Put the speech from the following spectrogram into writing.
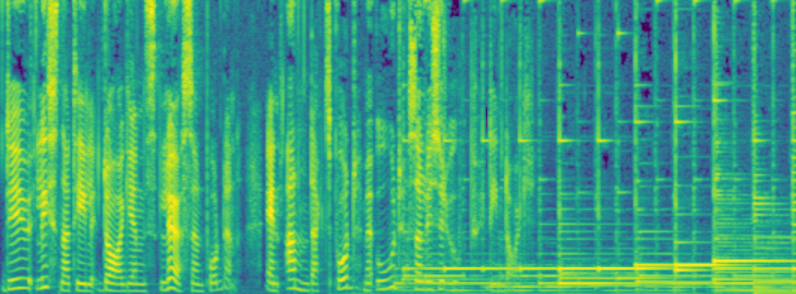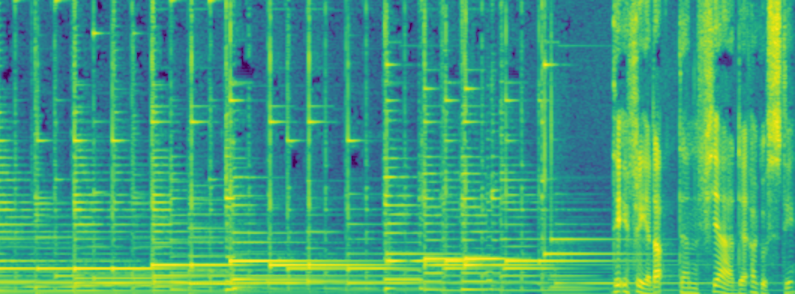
Du lyssnar till dagens Lösenpodden, en andaktspodd med ord som lyser upp din dag. Det är fredag den 4 augusti.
